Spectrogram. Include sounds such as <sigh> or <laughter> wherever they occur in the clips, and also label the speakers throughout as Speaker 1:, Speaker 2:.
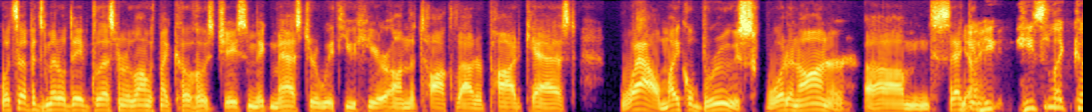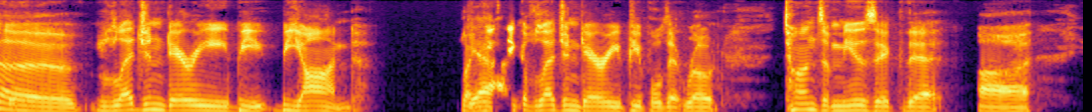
Speaker 1: What's up? It's Metal Dave Glessner along with my co-host Jason McMaster with you here on the Talk Louder podcast. Wow, Michael Bruce, what an honor. Um second
Speaker 2: Yeah, he, he's like a legendary be, beyond. Like
Speaker 1: Yeah.
Speaker 2: you think of legendary people that wrote tons of music that uh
